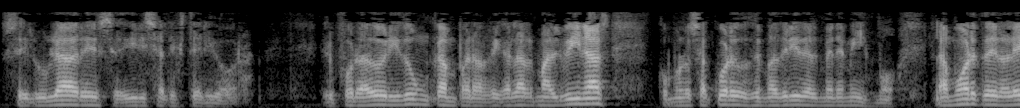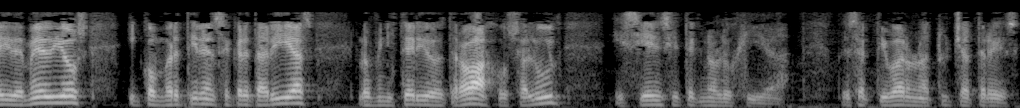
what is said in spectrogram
celulares e irse al exterior el Forador y Duncan para regalar Malvinas, como los acuerdos de Madrid del menemismo, la muerte de la ley de medios y convertir en secretarías los ministerios de Trabajo, Salud y Ciencia y Tecnología. Desactivaron a Tucha 3,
